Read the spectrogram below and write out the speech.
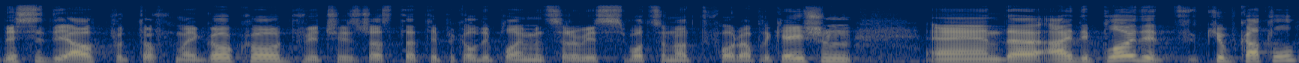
this is the output of my Go code, which is just a typical deployment service, what's or not for application, and uh, I deployed it kubectl.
